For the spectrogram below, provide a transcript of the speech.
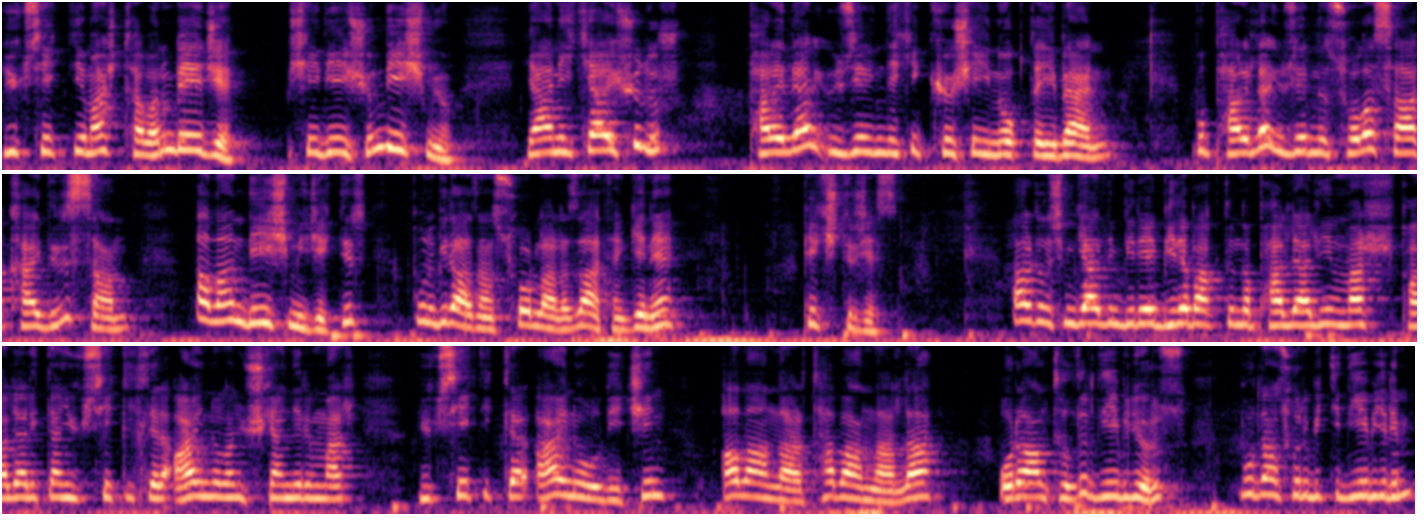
Yüksekliğim H tabanım BC. Bir şey değişiyor mu? Değişmiyor. Yani hikaye şudur. Paralel üzerindeki köşeyi noktayı ben bu paralel üzerinde sola sağa kaydırırsam alan değişmeyecektir. Bunu birazdan sorularla zaten gene pekiştireceğiz. Arkadaşım geldim 1'e. 1'e baktığımda paralelliğim var. Paralellikten yükseklikleri aynı olan üçgenlerim var. Yükseklikler aynı olduğu için alanlar tabanlarla orantılıdır diyebiliyoruz. Buradan soru bitti diyebilirim.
